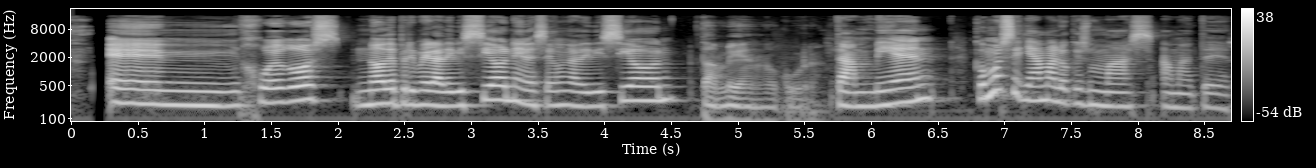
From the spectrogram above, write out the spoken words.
en juegos no de primera división ni de segunda división. También ocurre. También, ¿cómo se llama lo que es más amateur?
